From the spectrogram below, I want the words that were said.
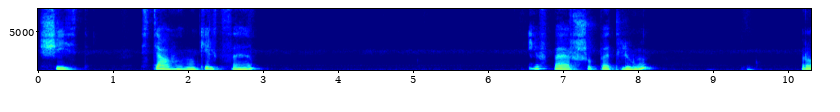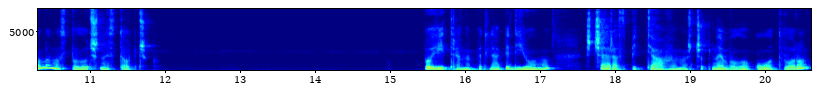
6. Стягуємо кільце і в першу петлю робимо сполучний стовпчик. Повітряна петля підйому. Ще раз підтягуємо, щоб не було отвору.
